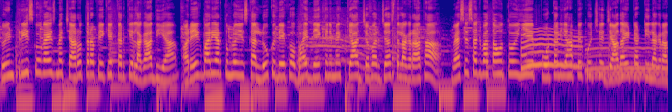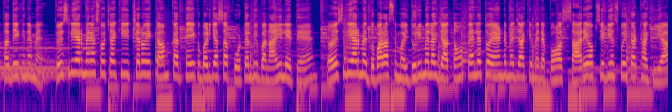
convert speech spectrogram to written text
तो इन ट्रीज को गाइज़ मैं चारों तरफ़ एक एक करके लगा दिया। और एक बार यार तुम लोग इसका लुक देखो, भाई देखने देखने में क्या ज़बरदस्त लग रहा था। वैसे सच बताऊँ तो ये पोर्टल यहाँ पे कुछ ज़्यादा ही टट्टी लग रहा था देखने में। तो इसलिए यार मैंने सोचा कि चलो एक काम करते हैं, एक बढ़िया सा पोर्टल भी बना ही लेते हैं। तो इसलिए यार मैं दोबारा से मजदूरी में लग जाता हूँ। पहले तो एंड में जाके मैंने बहुत सारे ऑप्सीडियंस को इकट्ठा किया।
